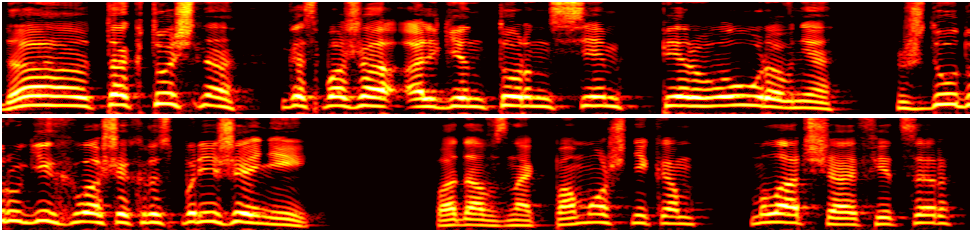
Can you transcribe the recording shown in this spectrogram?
«Да, так точно, госпожа Альгенторн 7 первого уровня. Жду других ваших распоряжений». Подав знак помощникам, младший офицер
